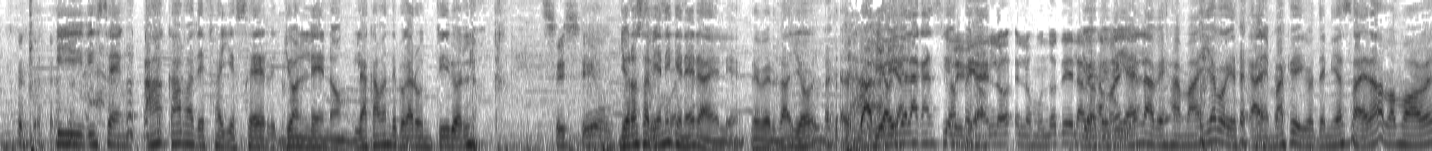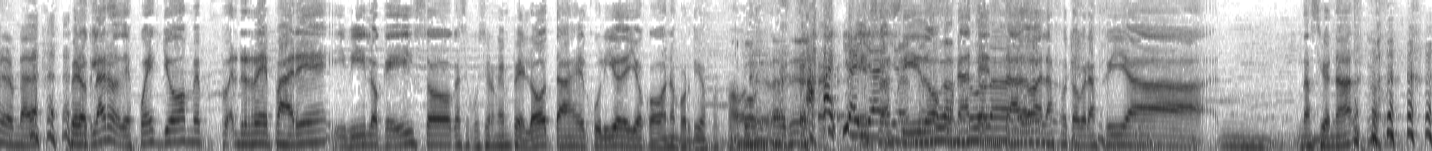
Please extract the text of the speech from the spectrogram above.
Y dicen, ah, acaba de fallecer John Lennon, le acaban de pegar un tiro en lo... Sí, sí. un- Yo no sabía ni quién era él, ¿eh? de verdad. Yo había oído la canción, Vivía pero en, lo- en los mundos de la yo abeja vivía maya. en la abeja maya, porque además que yo tenía esa edad, vamos a ver, una edad. Pero claro, después yo me reparé y vi lo que hizo, que se pusieron en pelotas, el culillo de Yoko Ono, por Dios, por favor. Ay, ay, Eso ay, ha ay. sido un atentado a la fotografía mm, nacional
